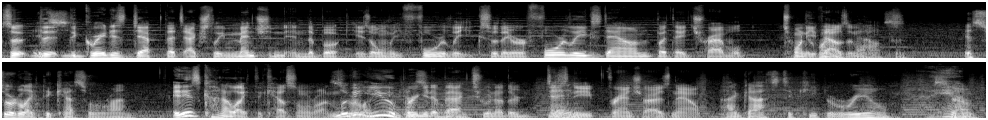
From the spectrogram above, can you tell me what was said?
So the, the greatest depth that's actually mentioned in the book is only four leagues. So they were four leagues down, but they traveled 20,000 leagues. 20,000. It's sort of like the Kessel Run. It is kind of like the Kessel Run. Look at like you bringing it back Run. to another Disney franchise now. I got to keep it real. Damn. So,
